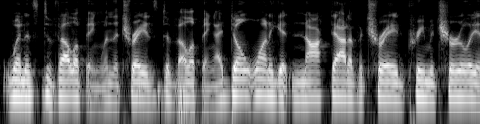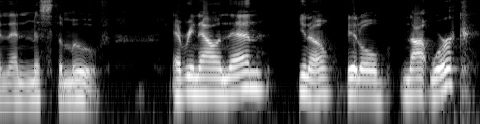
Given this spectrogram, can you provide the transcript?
when it's developing, when the trade's developing. I don't want to get knocked out of a trade prematurely and then miss the move. Every now and then, you know, it'll not work,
